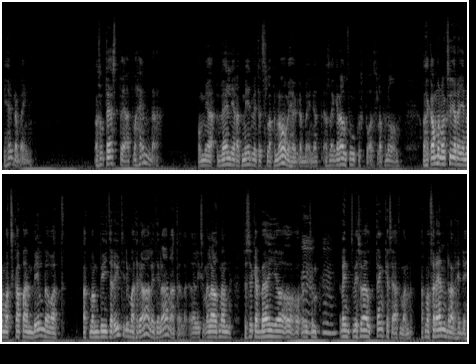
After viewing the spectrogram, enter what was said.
i högra benet. Och så testade jag att vad händer om jag väljer att medvetet slappna av i högra benet, att, att lägga all fokus på att slappna av. Och det kan man också göra genom att skapa en bild av att, att man byter ut det materialet till något annat eller, eller, liksom, eller att man försöker böja och, och, och liksom mm, mm. rent visuellt tänka sig att man, att man förändrar det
